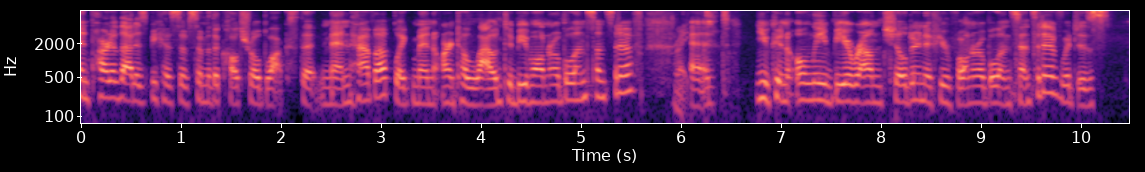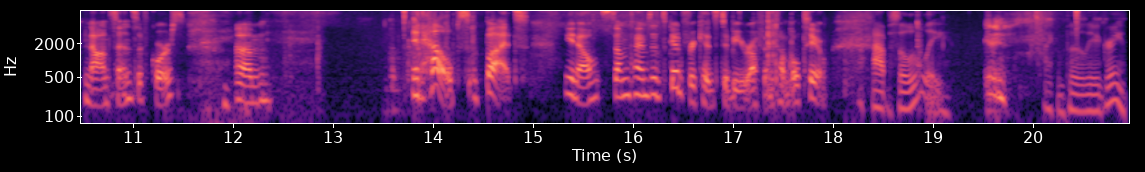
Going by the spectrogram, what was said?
and part of that is because of some of the cultural blocks that men have up. Like men aren't allowed to be vulnerable and sensitive. Right. And you can only be around children if you're vulnerable and sensitive which is nonsense of course. Um, it helps but you know sometimes it's good for kids to be rough and tumble too. Absolutely. I completely agree.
